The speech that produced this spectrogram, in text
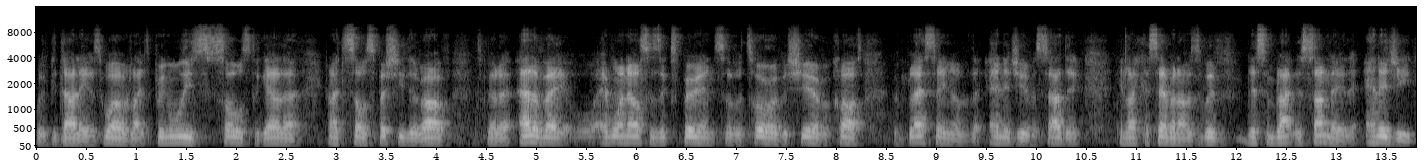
with Gedalia as well. I'd like to bring all these souls together, and I'd soul, especially the Rav, be able to elevate everyone else's experience of a Torah, of a Shir, of a class, with blessing of the energy of a Sadiq. And like I said, when I was with Nissim Black this Sunday, the energy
